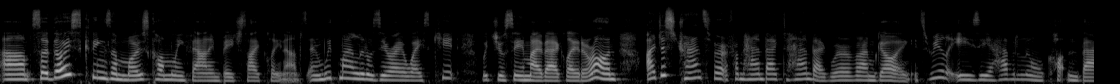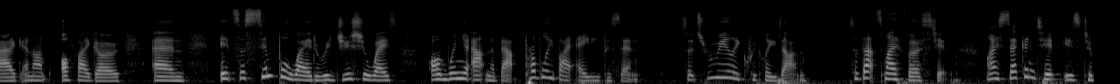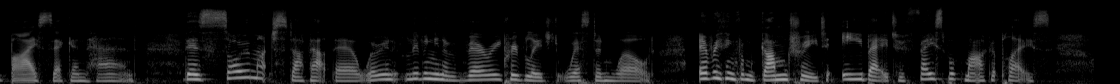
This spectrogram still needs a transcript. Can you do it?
Um, so those things are most commonly found in beachside cleanups. And with my little zero waste kit, which you'll see in my bag later on, I just transfer it from handbag to handbag wherever I'm going. It's really easy. I have a little cotton bag and I'm off I go. And it's a simple way to reduce your waste on when you're out and about, probably by 80%. So it's really quickly done. So that's my first tip. My second tip is to buy secondhand. There's so much stuff out there. We're in, living in a very privileged Western world. Everything from Gumtree to eBay to Facebook Marketplace.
